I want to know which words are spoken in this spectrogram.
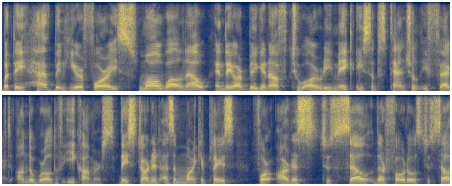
but they have been here for a small while now and they are big enough to already make a substantial effect on the world of e-commerce. They started as a marketplace for artists to sell their photos, to sell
